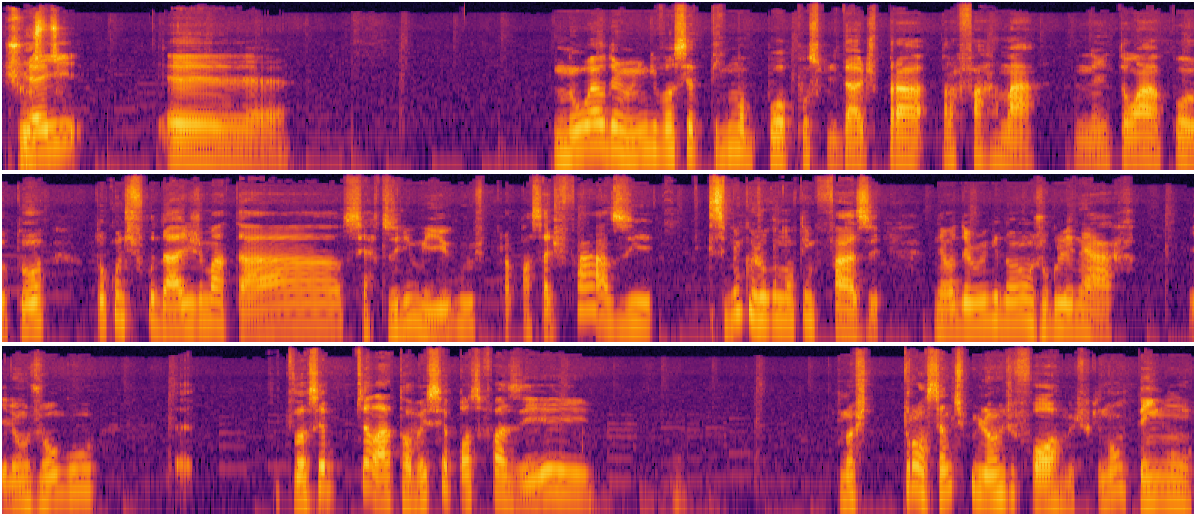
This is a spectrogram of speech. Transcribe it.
Justo. E aí, é, no Elden Ring você tem uma boa possibilidade para farmar. Né? Então, ah, pô, eu tô, tô com dificuldade de matar certos inimigos para passar de fase. Se bem que o jogo não tem fase. Né? Elden Ring não é um jogo linear. Ele é um jogo eh, que você, sei lá, talvez você possa fazer umas trocentos milhões de formas, porque não tem um,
